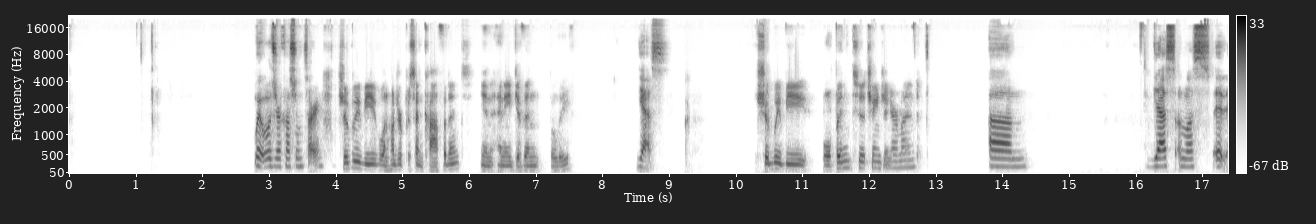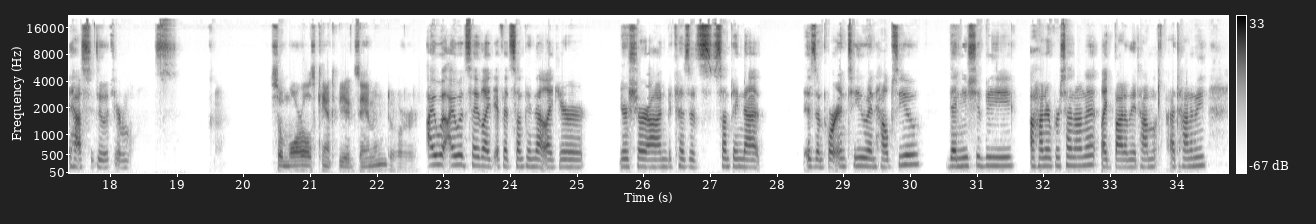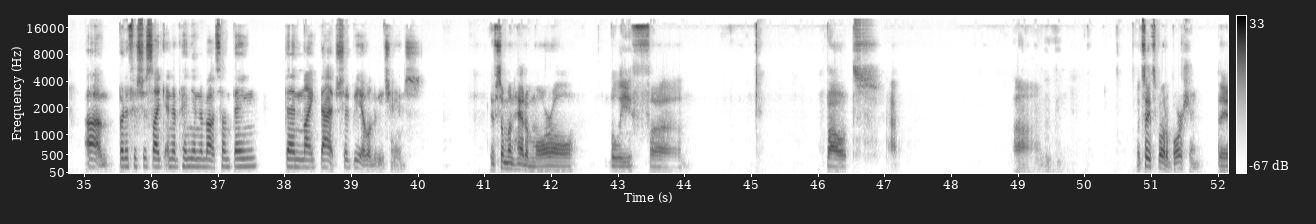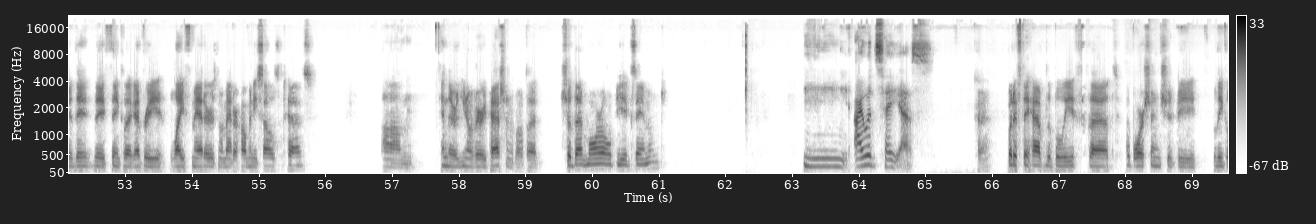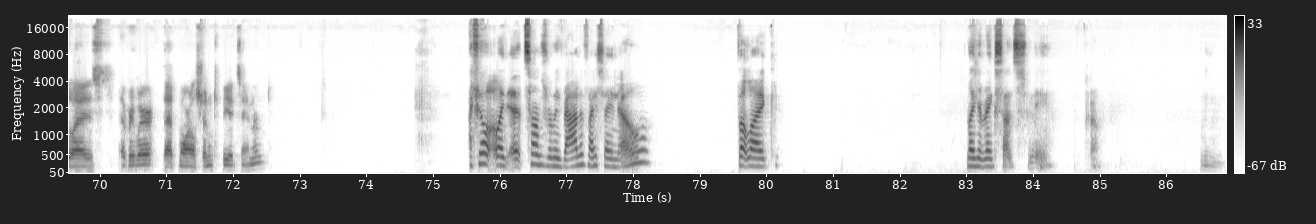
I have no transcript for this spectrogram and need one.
Wait, what was your question? Sorry. Should we be 100% confident in any given belief? Yes. Should we be open to changing our mind? Um, yes, unless it has to do with your. So morals can't be examined or I would I would say like if it's something that like you're you're sure on because it's something that is important to you and helps you, then you should be 100% on it, like bodily autom autonomy. Um, but if it's just like an opinion about something, then like that should be able to be changed. If someone had a moral belief uh, about, um, let's say it's about abortion, they, they they think like every life matters, no matter how many cells it has, um, and they're you know very passionate about that. Should that moral be examined? I would say yes. Okay. But if they have the belief that abortion should be legalized everywhere, that moral shouldn't be examined? I feel like it sounds really bad if I say no, but like, like it makes sense to me. Okay. Hmm.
